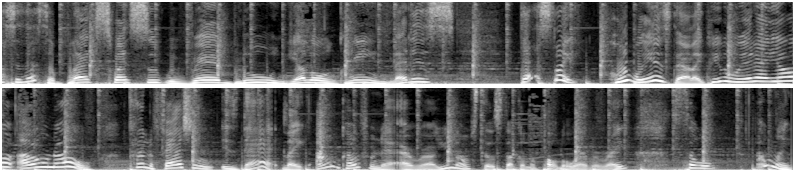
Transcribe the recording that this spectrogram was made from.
I said that's a black sweatsuit with red, blue, and yellow and green lettuce. That's like who wears that? Like people wear that, y'all? I don't know kind of fashion is that? Like, I don't come from that era. You know, I'm still stuck on the polo era, right? So I'm like,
